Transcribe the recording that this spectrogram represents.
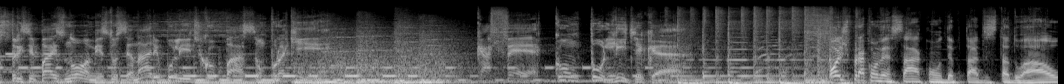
Os principais nomes do cenário político passam por aqui. Café com Política. Hoje, para conversar com o deputado estadual,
